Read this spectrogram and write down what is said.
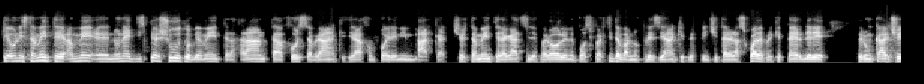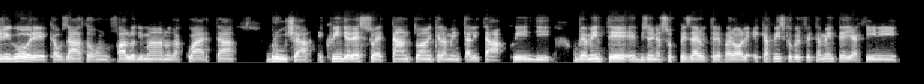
che onestamente a me eh, non è dispiaciuto, ovviamente l'Atalanta forse avrà anche tirato un po' i remi in barca. Certamente ragazzi le parole nel post partita vanno prese anche per incitare la squadra perché perdere per un calcio di rigore causato con un fallo di mano da quarta brucia. E quindi adesso è tanto anche la mentalità, quindi ovviamente eh, bisogna soppesare tutte le parole. E capisco perfettamente Iachini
